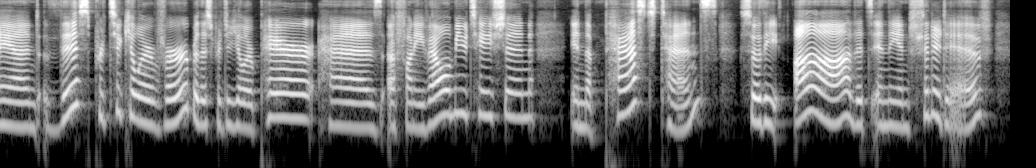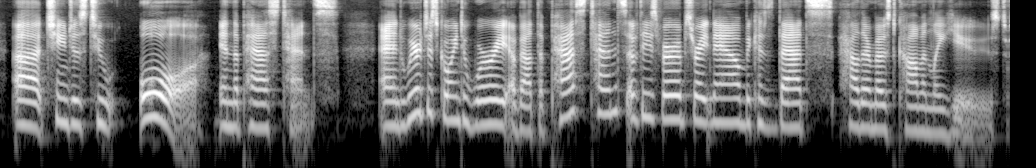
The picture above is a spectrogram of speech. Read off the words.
And this particular verb or this particular pair has a funny vowel mutation in the past tense. So the a that's in the infinitive uh, changes to o in the past tense. And we're just going to worry about the past tense of these verbs right now because that's how they're most commonly used.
